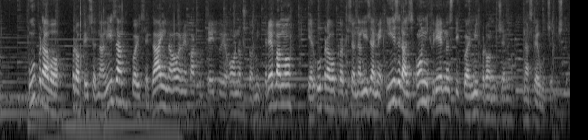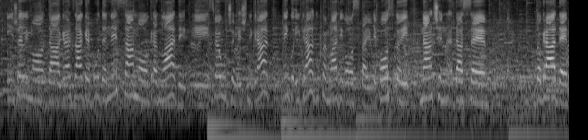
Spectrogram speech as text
Upravo profesionalizam koji se gaji na ovome fakultetu je ono što mi trebamo, jer upravo profesionalizam je izraz onih vrijednosti koje mi promičemo na sveučilištu. I želimo da grad Zagreb bude ne samo grad mladih i sveučilišni grad, nego i grad u kojem mladi ostaju. Postoji način da se dograde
